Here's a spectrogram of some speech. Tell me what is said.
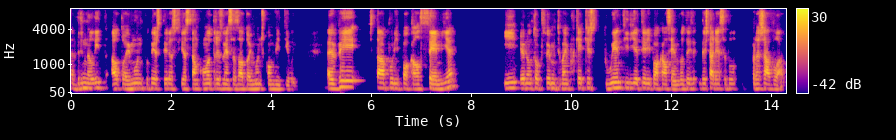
adrenalite autoimune, poderes ter associação com outras doenças autoimunes, como vitíligo. A B está por hipocalcémia, e eu não estou a perceber muito bem porque é que este doente iria ter hipocalcémia. Vou de- deixar essa de- para já de lado.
